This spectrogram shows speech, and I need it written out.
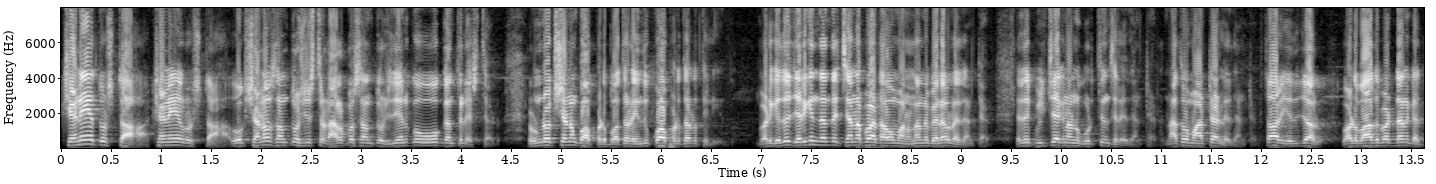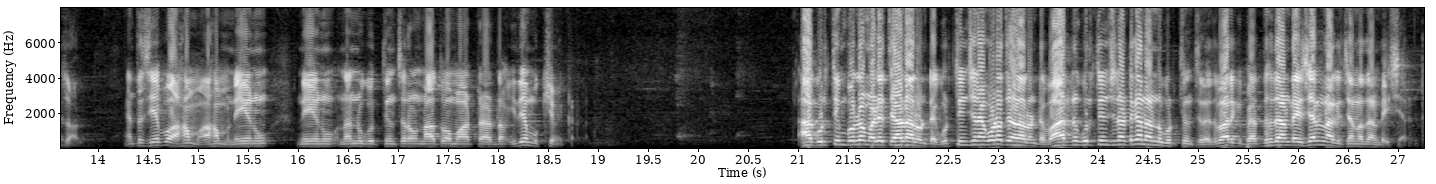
క్షణే తుష్ట క్షణే రుష్ట. ఓ క్షణం సంతోషిస్తాడు అల్ప సంతోషి దేనికో ఓ గంతులేస్తాడు. రెండో క్షణం కోపడిపోతాడు ఎందుకు కోపడతాడో తెలియదు. వాడికి ఏదో జరిగిందంటే చిన్నపాటు అవమానం నన్ను పిలవలేదంటాడు. లేదా పిలిచాక నన్ను గుర్తించలేదంటాడు నాతో మాట్లాడలేదంటాడు. చాలు ఎది చాలు వాడు బాధపడడానికి అది చాలు. ఎంతసేపు అహం అహం నేను నేను నన్ను గుర్తించడం నాతో మాట్లాడడం ఇదే ముఖ్యం ఇక్కడ. ఆ గుర్తింపులో మళ్ళీ తేడాలు ఉంటాయి. గుర్తించినా కూడా తేడాలు ఉంటాయి. వారిని గుర్తించినట్టుగా నన్ను గుర్తించలేదు. వారికి పెద్ద దండ వేశారు నాకు చిన్న దండ వేశారంట.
